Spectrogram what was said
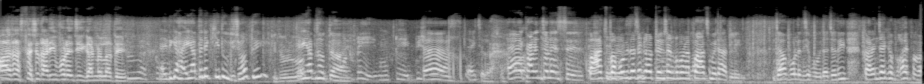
মাছ আসতে এসে দাঁড়িয়ে পড়েছি গান্ডোলাতে। এইদিকে এই হাতে নিয়ে কি তুলছিস তুই? এই হাতে ধরতে হয়। হ্যাঁ। এই চলে হ্যাঁ কারেন্ট চলে এসেছে। পাঁচ বা পবিতা কেউ টেনশন করব না পাঁচ মিনিট হাঁটলি। যা বলে দিয়েছে পবিতা। যদি কারেন্ট যায় ভয় পাবে।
